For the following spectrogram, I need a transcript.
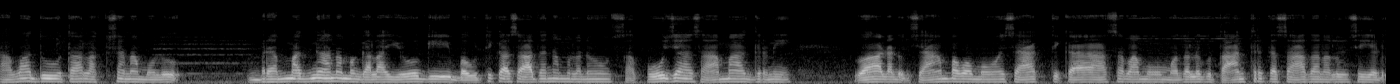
అవధూత లక్షణములు. బ్రహ్మజ్ఞానము గల యోగి భౌతిక సాధనములను సపూజ సామాగ్రిని వాడడు. శాంభవము శాక్తిక ఆసవము మొదలగు తాంత్రిక సాధనలు చేయడు.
